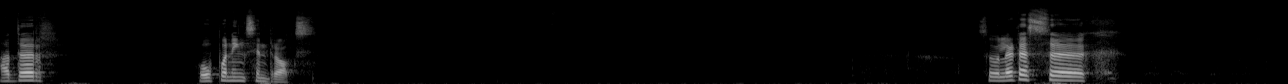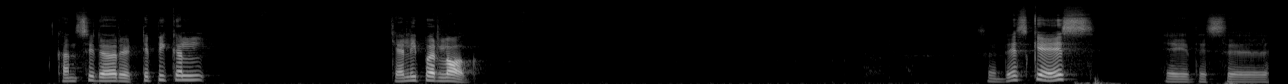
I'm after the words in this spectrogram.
other openings in rocks. So, let us uh, consider a typical caliper log. So, in this case, uh, this uh,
